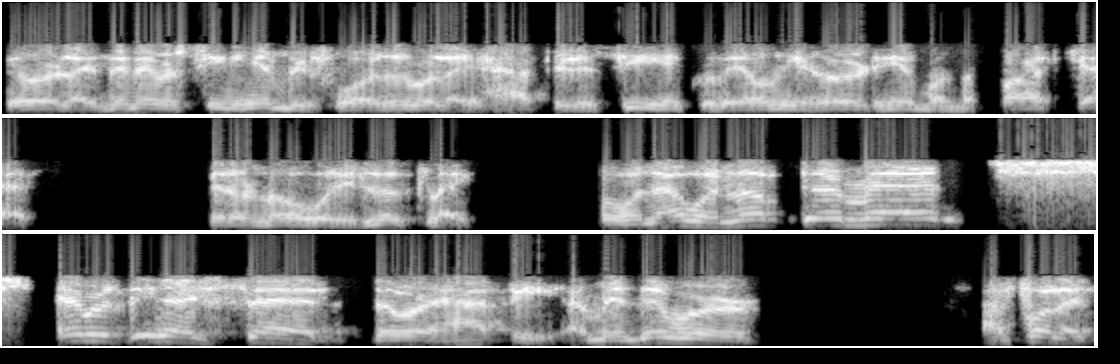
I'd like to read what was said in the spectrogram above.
They were like they never seen him before. They were like happy to see him because they only heard him on the podcast. They don't know what he looked like. But when I went up there, man, everything I said, they were happy. I mean, they were I felt like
